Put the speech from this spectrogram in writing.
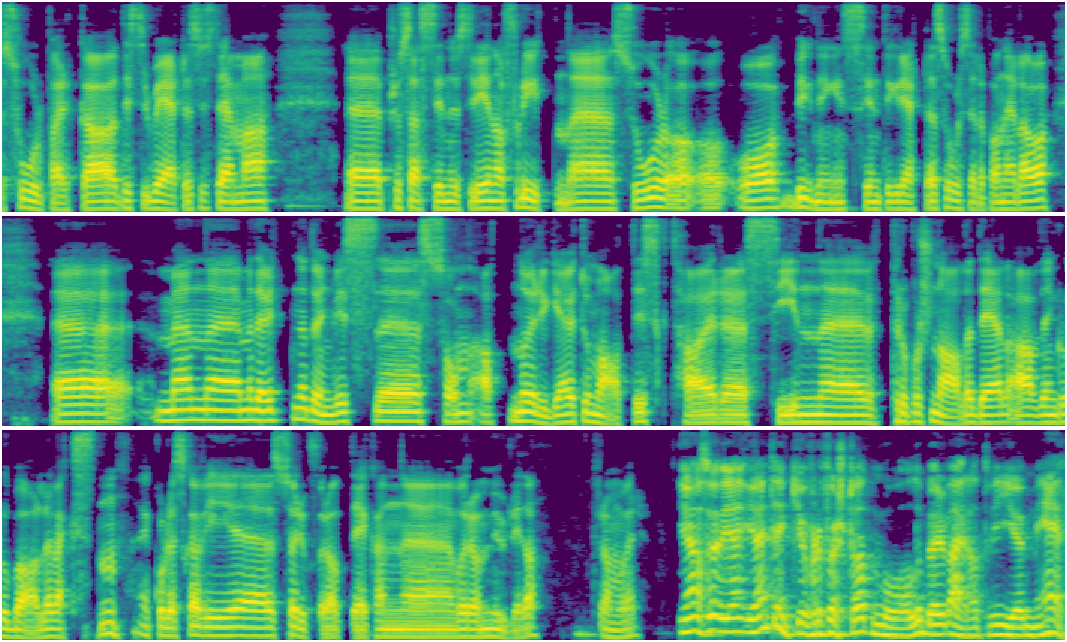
solparker, distribuerte systemer, prosessindustrien og flytende sol, og, og, og bygningsintegrerte solcellepaneler. Og Eh, men, eh, men, det er jo ikke nødvendigvis eh, sånn at Norge automatisk tar sin proporsjonale del av den globale veksten. Hvordan skal vi sørge for at det kan være mulig da, framover? Ja, altså, jeg, jeg, tenker jo for det første at målet bør være at vi gjør mer.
